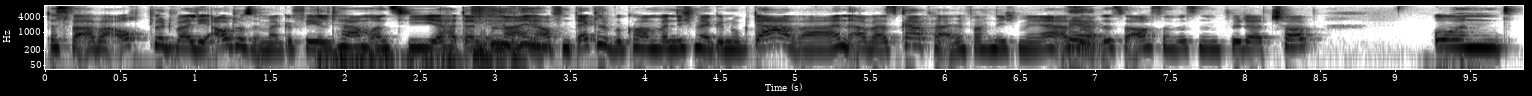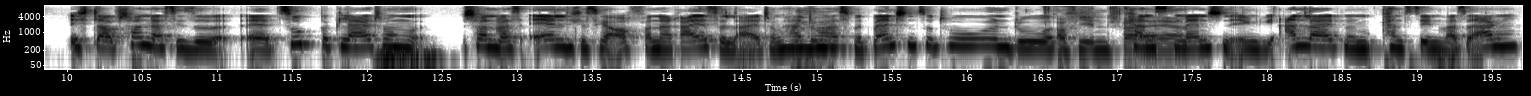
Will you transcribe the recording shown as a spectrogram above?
das war aber auch blöd, weil die Autos immer gefehlt haben und sie hat dann immer einen auf den Deckel bekommen, wenn nicht mehr genug da waren, aber es gab halt einfach nicht mehr. Also ja. das war auch so ein bisschen ein blöder Job. Und ich glaube schon, dass diese äh, Zugbegleitung schon was Ähnliches ja auch von der Reiseleitung hat. Mhm. Du hast mit Menschen zu tun, du Fall, kannst ja. Menschen irgendwie anleiten und kannst denen was sagen.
